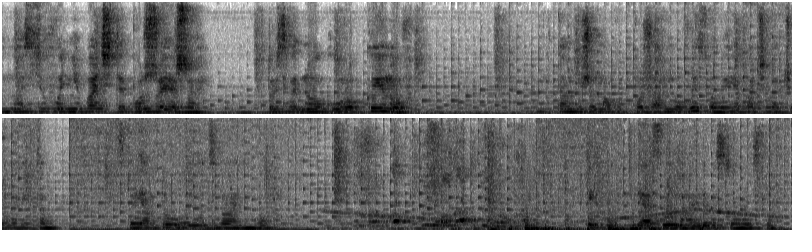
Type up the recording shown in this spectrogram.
У нас сьогодні, бачите, пожежа. Хтось, видно, окурок кинув. Там вже, мабуть, пожарну визвали. Я бачила, чоловік там стояв довго і надзванював. Тихо, я знімаю, не висовуйся.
